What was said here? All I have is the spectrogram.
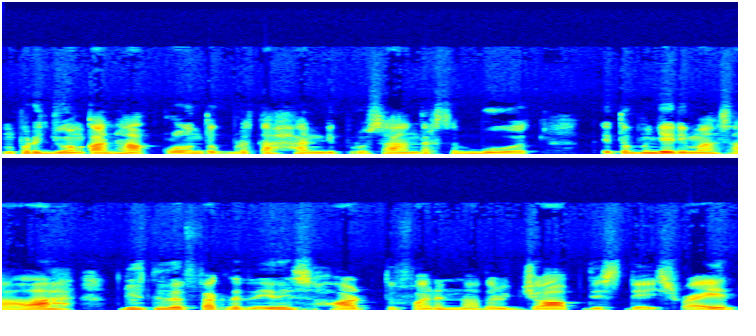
memperjuangkan hak lo untuk bertahan di perusahaan tersebut itu menjadi masalah due to the fact that it is hard to find another job these days, right?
